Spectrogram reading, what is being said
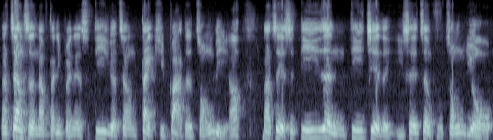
那这样子，那塔利本内是第一个这样代替霸的总理啊。那这也是第一任第一届的以色列政府中有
